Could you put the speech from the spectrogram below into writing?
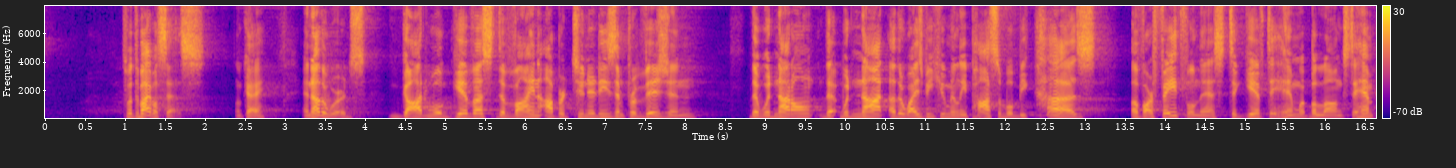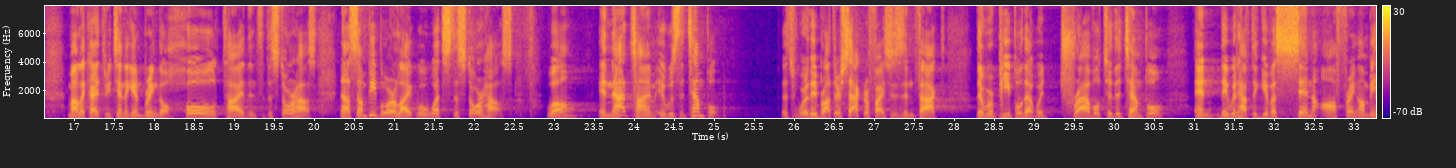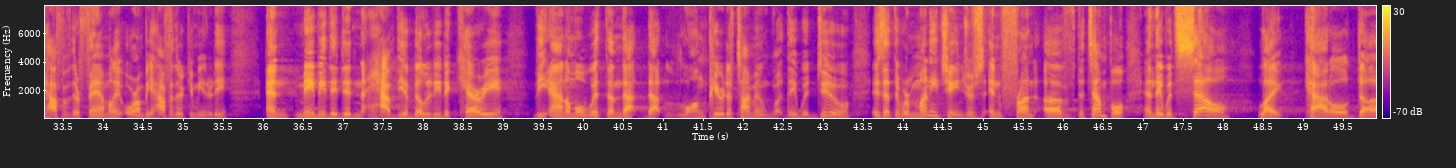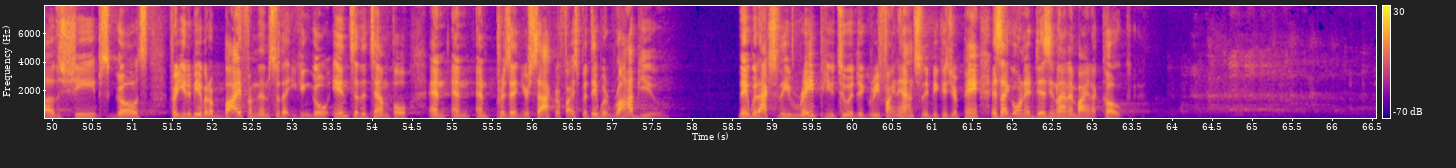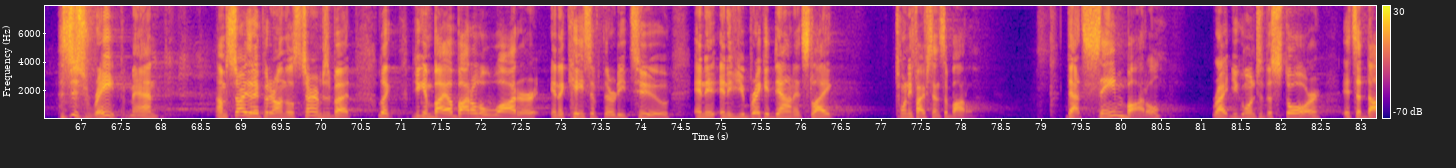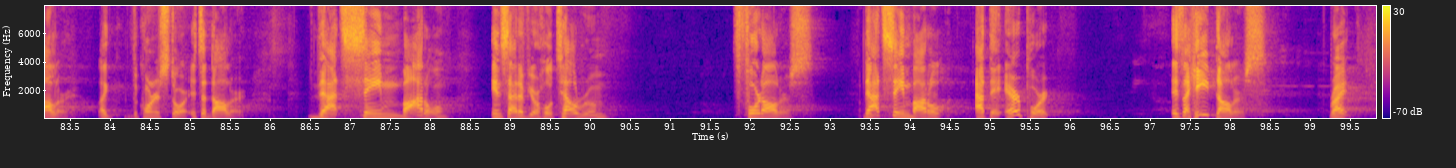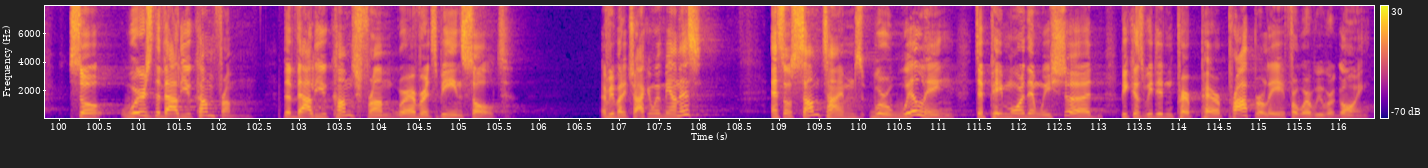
It's what the Bible says, okay? In other words, God will give us divine opportunities and provision that would not, that would not otherwise be humanly possible because of our faithfulness to give to him what belongs to him. Malachi 3:10 again, bring the whole tithe into the storehouse. Now some people are like, "Well, what's the storehouse?" Well, in that time it was the temple. That's where they brought their sacrifices. In fact, there were people that would travel to the temple and they would have to give a sin offering on behalf of their family or on behalf of their community. And maybe they didn't have the ability to carry the animal with them that, that long period of time. And what they would do is that there were money changers in front of the temple, and they would sell like cattle, doves, sheep, goats, for you to be able to buy from them so that you can go into the temple and, and, and present your sacrifice. But they would rob you. They would actually rape you to a degree financially because you're paying. It's like going to Disneyland and buying a Coke. It's just rape, man. I'm sorry that I put it on those terms, but look, you can buy a bottle of water in a case of 32, and, it, and if you break it down, it's like 25 cents a bottle. That same bottle, right? You go into the store, it's a dollar, like the corner store, it's a dollar. That same bottle inside of your hotel room, it's $4. That same bottle at the airport is like $8 right? So, where's the value come from? The value comes from wherever it's being sold. Everybody tracking with me on this? And so sometimes we're willing to pay more than we should because we didn't prepare properly for where we were going.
